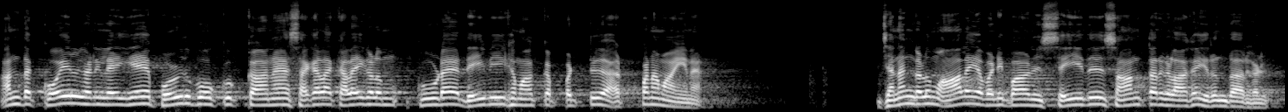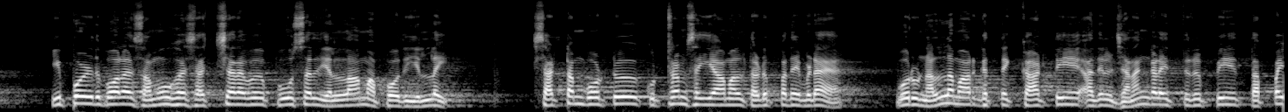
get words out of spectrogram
அந்த கோயில்களிலேயே பொழுதுபோக்குக்கான சகல கலைகளும் கூட தெய்வீகமாக்கப்பட்டு அர்ப்பணமாயின. ஜனங்களும் ஆலய வழிபாடு செய்து சாந்தர்களாக இருந்தார்கள். இப்பொழுது போல சமூக சச்சரவு பூசல் எல்லாம் அப்போது இல்லை. சட்டம் போட்டு குற்றம் செய்யாமல் தடுப்பதை விட ஒரு நல்ல மார்க்கத்தை காட்டி அதில் ஜனங்களை திருப்பி தப்பை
